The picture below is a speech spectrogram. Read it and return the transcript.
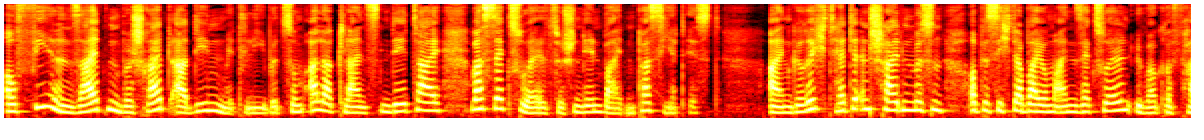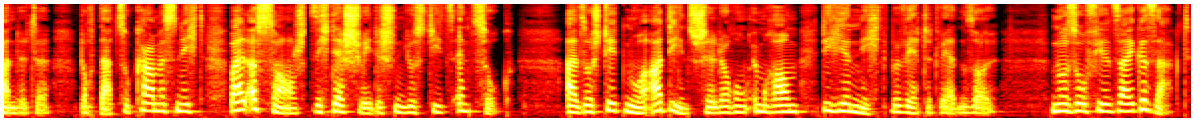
Auf vielen Seiten beschreibt Adin mit Liebe zum allerkleinsten Detail, was sexuell zwischen den beiden passiert ist. Ein Gericht hätte entscheiden müssen, ob es sich dabei um einen sexuellen Übergriff handelte, doch dazu kam es nicht, weil Assange sich der schwedischen Justiz entzog. Also steht nur Adins Schilderung im Raum, die hier nicht bewertet werden soll. Nur so viel sei gesagt.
